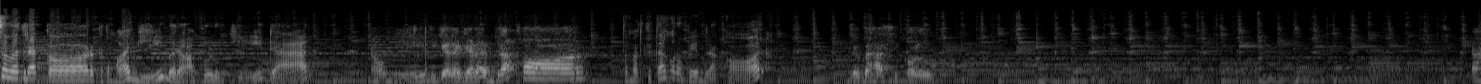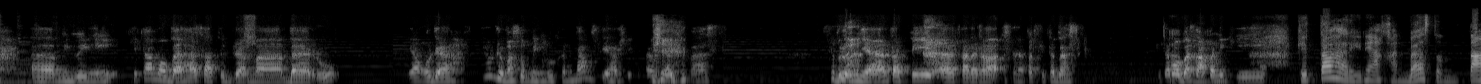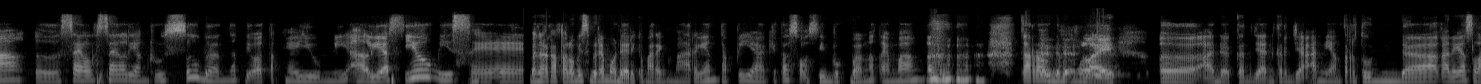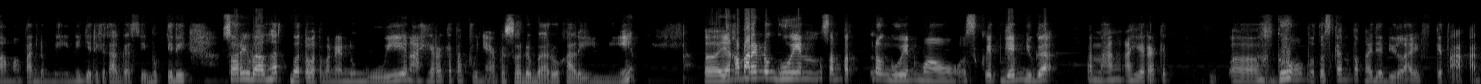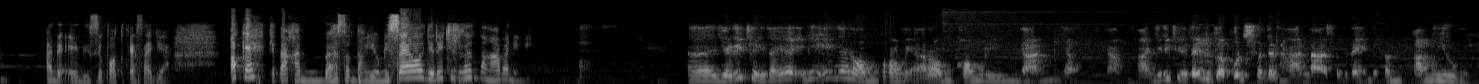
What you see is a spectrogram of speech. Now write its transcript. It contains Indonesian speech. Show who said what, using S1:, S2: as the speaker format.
S1: Sobat Drakor, ketemu lagi bareng aku Lucky dan
S2: Naomi di Gara-Gara Drakor.
S1: tempat kita ngerumpiin Drakor.
S2: Udah bahas psikologi. Nah, eh, minggu ini kita mau bahas satu drama baru yang udah ini udah masuk minggu ke-6 sih harusnya kita udah
S1: Iya.
S2: bahas sebelumnya tapi eh, karena nggak sempat kita bahas. Kita mau bahas apa nih Ki?
S1: Kita hari ini akan bahas tentang eh, sel-sel yang rusuh banget di otaknya Yumi alias Yumi Sen. Bener kata Robi sebenarnya mau dari kemarin-kemarin, tapi ya kita sok sibuk banget emang karena udah mulai eh, ada kerjaan-kerjaan yang tertunda kan ya selama pandemi ini, jadi kita agak sibuk. Jadi sorry banget buat teman-teman yang nungguin. Akhirnya kita punya episode baru kali ini. Eh, yang kemarin nungguin sempet nungguin mau Squid Game juga tenang akhirnya kita gue memutuskan untuk nggak jadi live kita akan ada edisi podcast saja oke kita akan bahas tentang Yumi Cell jadi cerita tentang apa nih Mi?
S2: Eh, jadi ceritanya ini ini romcom ya, romcom ringan yang menyenangkan. Jadi ceritanya juga pun sederhana. Sebenarnya ini tentang Yumi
